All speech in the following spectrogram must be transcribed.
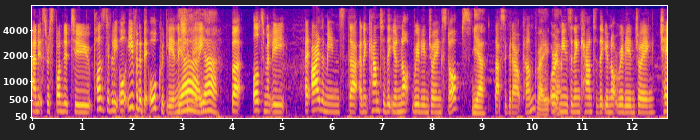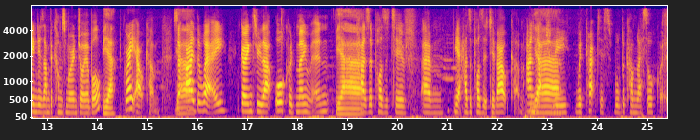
and it's responded to positively or even a bit awkwardly initially Yeah, yeah. but ultimately it either means that an encounter that you're not really enjoying stops Yeah. that's a good outcome. Great, Or yeah. it means an encounter that you're not really enjoying changes and becomes more enjoyable. Yeah. Great outcome. So Yeah. either way, going through that awkward moment Yeah. has a positive, um, yeah, has a positive outcome, and Yeah. actually with practice will become less awkward.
